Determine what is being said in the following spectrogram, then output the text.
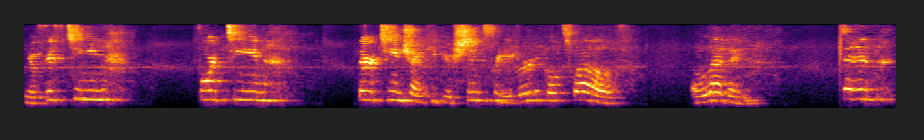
You know, 15, 14, 13, try and keep your shins pretty vertical. 12, 11, 10,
